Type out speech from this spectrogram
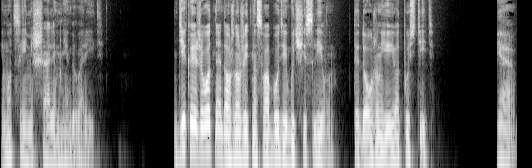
Эмоции мешали мне говорить. Дикое животное должно жить на свободе и быть счастливым. Ты должен ее отпустить. Я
